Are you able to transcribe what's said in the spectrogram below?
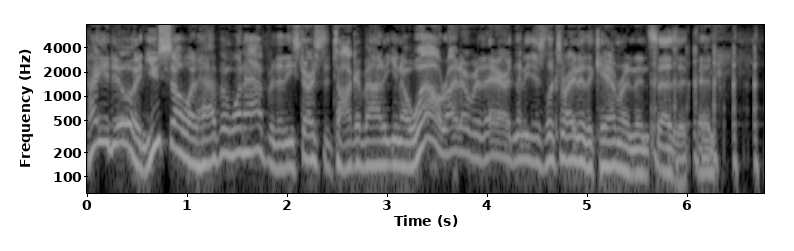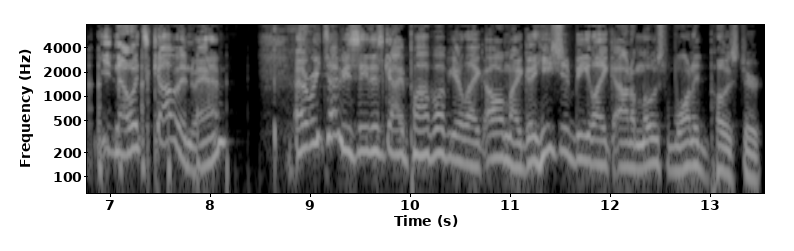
how you doing? You saw what happened. What happened? And he starts to talk about it. You know, well, right over there, and then he just looks right at the camera and then says it. And you know, it's coming, man. Every time you see this guy pop up, you're like, oh my god, he should be like on a most wanted poster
